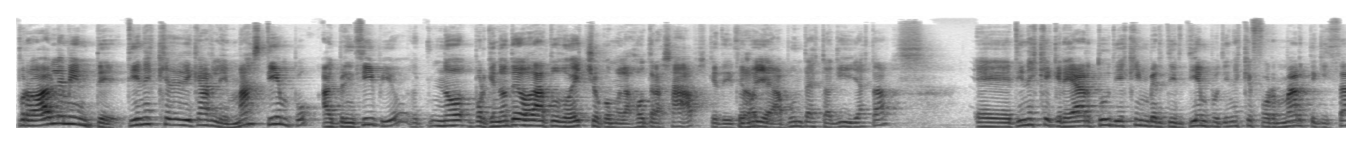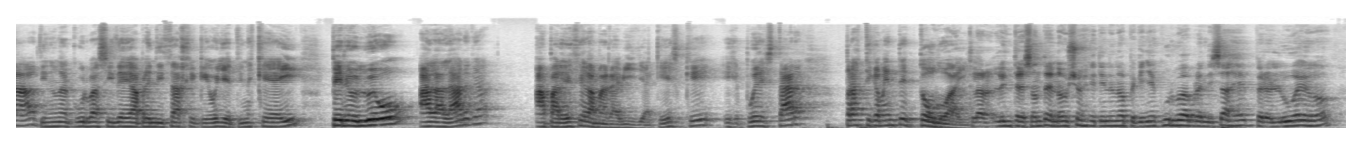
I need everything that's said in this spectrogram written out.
probablemente tienes que dedicarle más tiempo al principio, no, porque no te lo da todo hecho como las otras apps que te dicen, Claro. oye, apunta esto aquí y ya está. Eh, tienes que crear tú, tienes que invertir tiempo, tienes que formarte quizá, tiene una curva así de aprendizaje que, oye, tienes que ir, pero luego a la larga aparece la maravilla, que es que eh, puede estar prácticamente todo ahí. Claro, lo interesante de Notion es que tiene una pequeña curva de aprendizaje, pero luego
